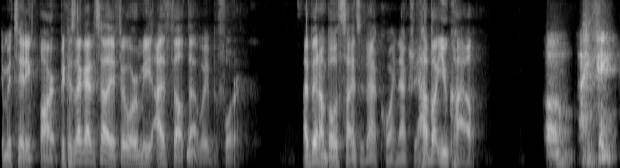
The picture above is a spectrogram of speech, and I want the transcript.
imitating art? Because I got to tell you, if it were me, I've felt that way before. I've been on both sides of that coin, actually. How about you, Kyle? Um, I think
